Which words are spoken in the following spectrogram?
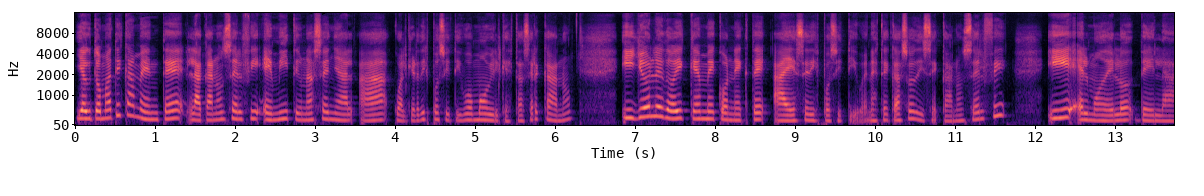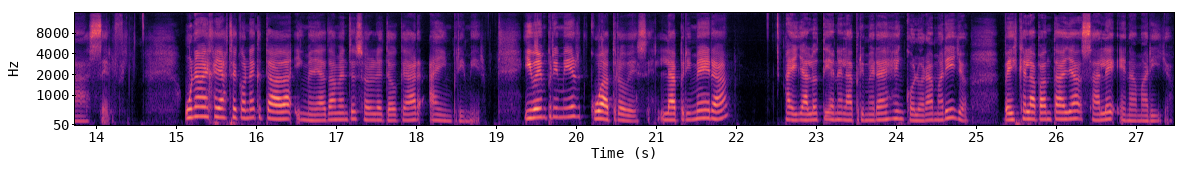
Y automáticamente la Canon Selfie emite una señal a cualquier dispositivo móvil que está cercano y yo le doy que me conecte a ese dispositivo. En este caso dice Canon Selfie y el modelo de la selfie. Una vez que ya esté conectada, inmediatamente solo le tengo que dar a imprimir. Y va a imprimir cuatro veces. La primera, ahí ya lo tiene, la primera es en color amarillo. Veis que la pantalla sale en amarillo.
